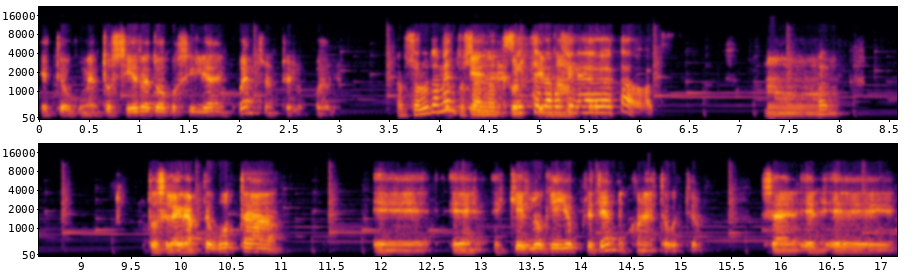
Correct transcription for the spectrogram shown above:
este documento cierra toda posibilidad de encuentro entre los pueblos. Absolutamente, o sea, no existe la posibilidad de Estado. No. Entonces la gran pregunta eh, es, qué es lo que ellos pretenden con esta cuestión. O sea, eh,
